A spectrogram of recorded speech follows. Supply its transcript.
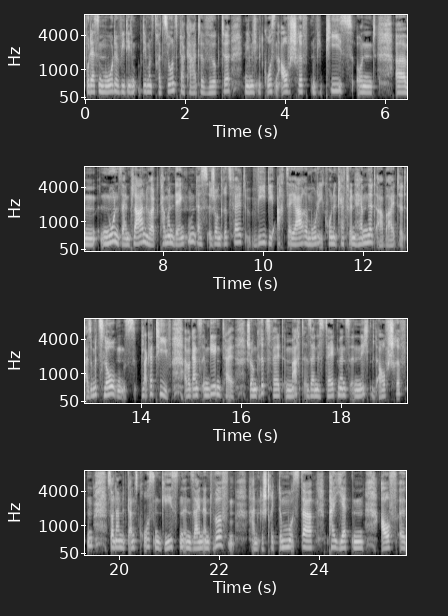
wo dessen Mode wie die Demonstrationsplakate wirkte, nämlich mit großen Aufschriften wie Peace und ähm, nun seinen Plan hört, kann man denken, dass Jean Gritzfeld wie die 80er Jahre Modeikone Catherine Hamnet arbeitet, also mit Slogans, plakativ. Aber ganz im Gegenteil, Jean Gritzfeld macht seine Statements nicht nicht mit Aufschriften, sondern mit ganz großen Gesten in seinen Entwürfen. Handgestrickte Muster, Pailletten, auf, äh,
